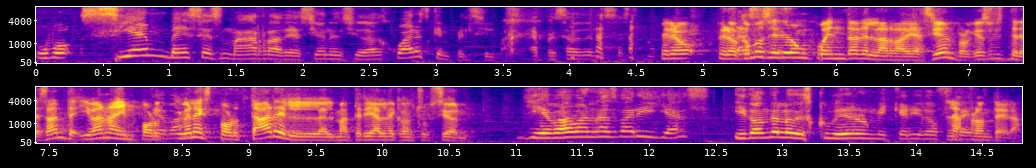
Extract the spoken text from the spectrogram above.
hubo 100 veces más radiación en Ciudad Juárez que en Pensilvania, a pesar de los. Pero, pero ¿cómo se dieron cuenta de la radiación? Porque eso es interesante. Iban a, import- iban a exportar el, el material de construcción. Llevaban las varillas y ¿dónde lo descubrieron, mi querido en la Fred? frontera.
